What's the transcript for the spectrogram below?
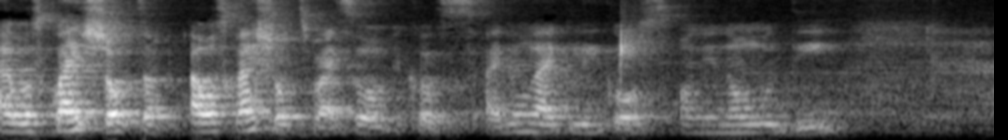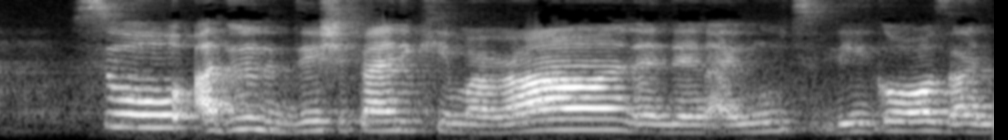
I was quite shocked. I was quite shocked myself because I don't like Lagos on a normal day. So at the end of the day, she finally came around, and then I moved to Lagos, and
